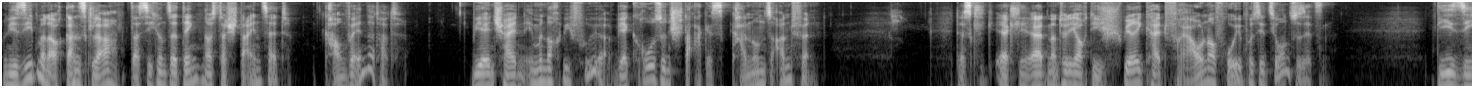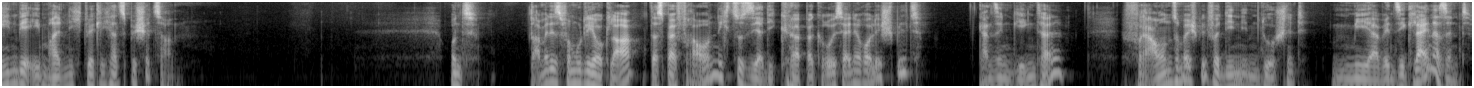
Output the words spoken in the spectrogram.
Und hier sieht man auch ganz klar, dass sich unser Denken aus der Steinzeit kaum verändert hat. Wir entscheiden immer noch wie früher. Wer groß und stark ist, kann uns anführen. Das erklärt natürlich auch die Schwierigkeit, Frauen auf hohe Positionen zu setzen. Die sehen wir eben halt nicht wirklich als Beschützer an. Und damit ist vermutlich auch klar, dass bei Frauen nicht so sehr die Körpergröße eine Rolle spielt. Ganz im Gegenteil. Frauen zum Beispiel verdienen im Durchschnitt mehr, wenn sie kleiner sind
